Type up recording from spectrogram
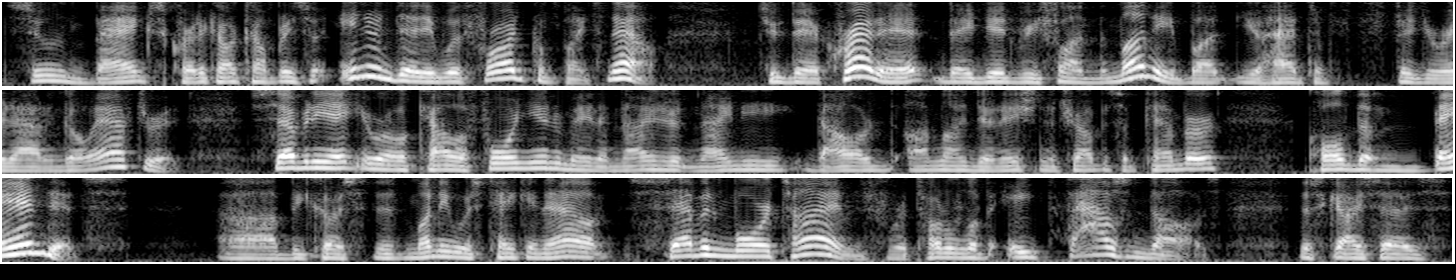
soon banks, credit card companies were inundated with fraud complaints. Now, to their credit, they did refund the money, but you had to figure it out and go after it. 78 year old Californian who made a $990 online donation to Trump in September called them bandits uh, because the money was taken out seven more times for a total of $8,000. This guy says,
